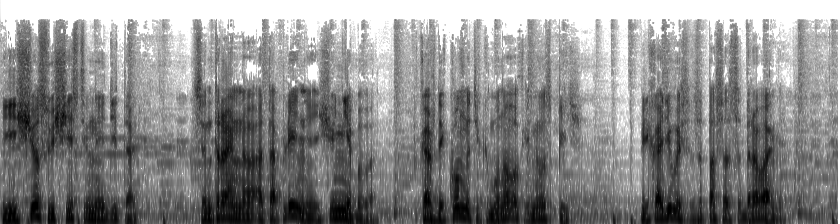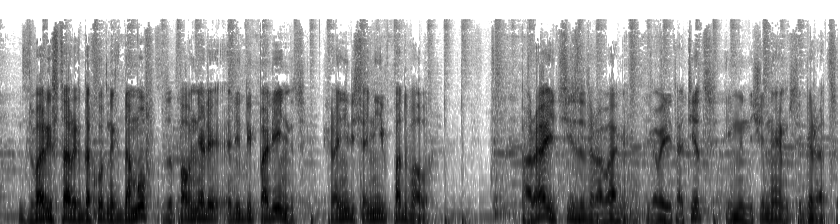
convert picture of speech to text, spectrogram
И еще существенная деталь. Центрального отопления еще не было. В каждой комнате коммуналок имелась печь. Приходилось запасаться дровами. Дворы старых доходных домов заполняли ряды поленниц, хранились они и в подвалах. «Пора идти за дровами», — говорит отец, и мы начинаем собираться.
